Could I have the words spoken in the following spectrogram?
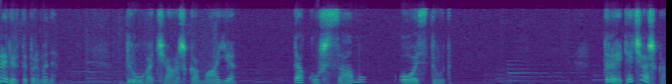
Перевір тепер мене. Друга чашка має таку ж саму ось тут. Третя чашка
